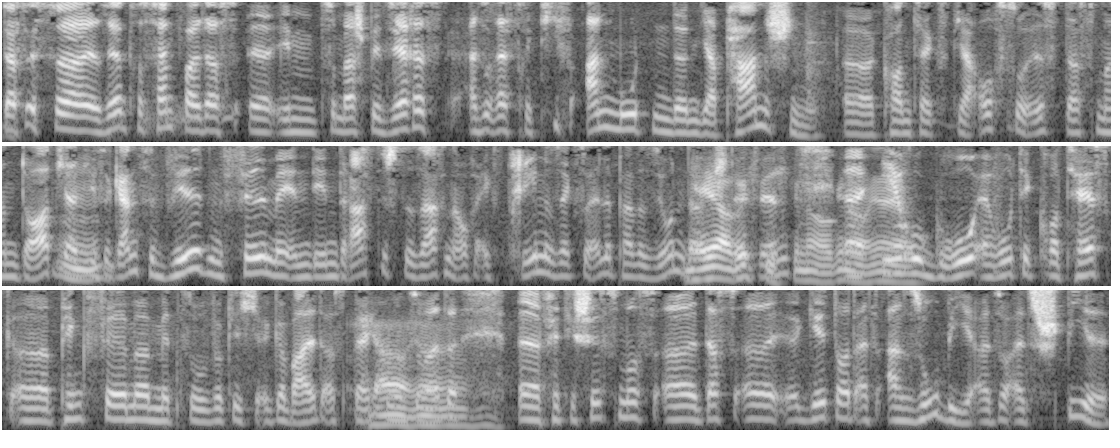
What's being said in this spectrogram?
Das ist äh, sehr interessant, weil das äh, im zum Beispiel sehr rest also restriktiv anmutenden japanischen äh, Kontext ja auch so ist, dass man dort mhm. ja diese ganze wilden Filme, in denen drastischste Sachen, auch extreme sexuelle Perversionen dargestellt ja, ja, richtig, werden, genau, genau, äh, ja, Ero, Erotik, Grotesk, äh, Pink-Filme mit so wirklich Gewaltaspekten und so weiter, Fetischismus, das gilt dort als Asobi, also als Spiel.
